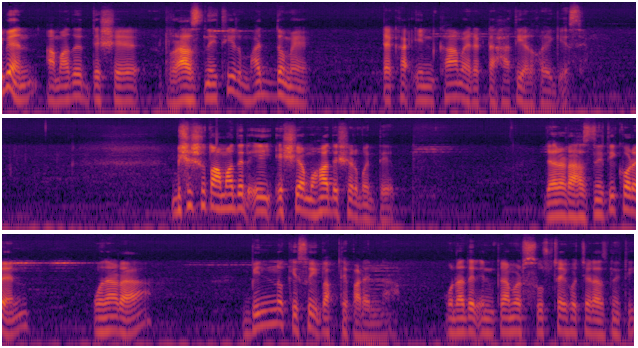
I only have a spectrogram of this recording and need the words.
ইভেন আমাদের দেশে রাজনীতির মাধ্যমে টাকা ইনকামের একটা হাতিয়ার হয়ে গিয়েছে। বিশেষত আমাদের এই এশিয়া মহাদেশের মধ্যে যারা রাজনীতি করেন, ওনারা ভিন্ন কিছুই ভাবতে পারেন না। ওনাদের ইনকামের সোর্সটাই হচ্ছে রাজনীতি।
